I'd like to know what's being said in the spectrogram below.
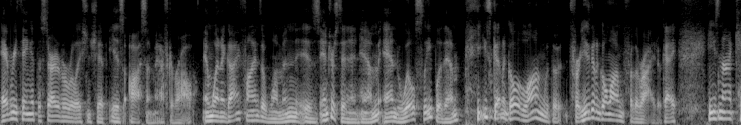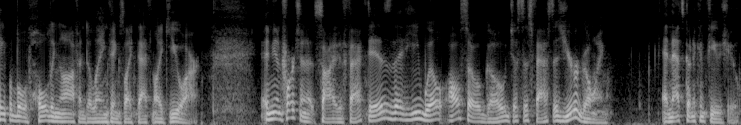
Everything at the start of a relationship is awesome after all. And when a guy finds a woman is interested in him and will sleep with him, he's going to go along with the for he's going to go along for the ride, okay? He's not capable of holding off and delaying things like that like you are. And the unfortunate side effect is that he will also go just as fast as you're going. And that's going to confuse you.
